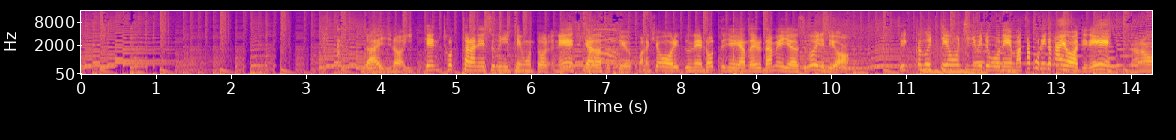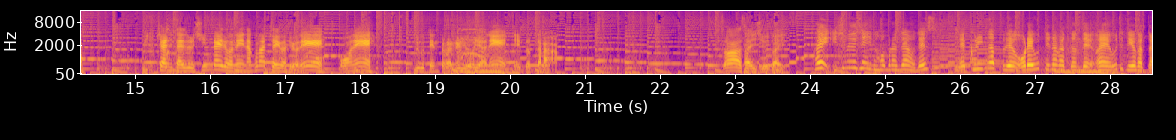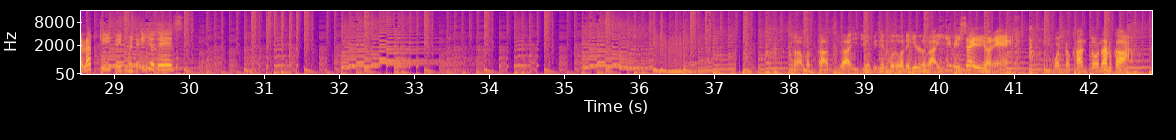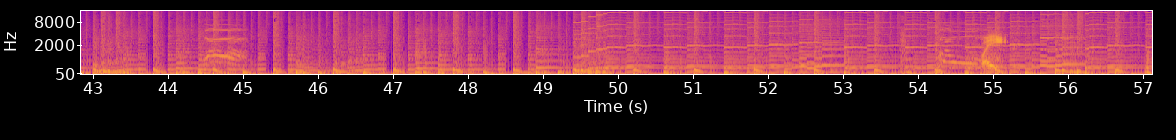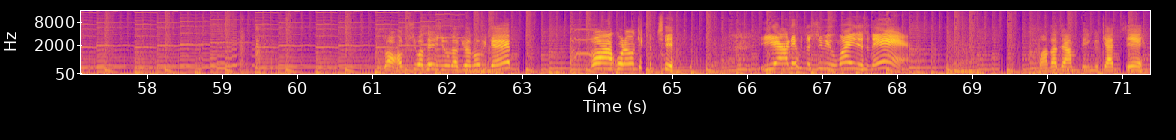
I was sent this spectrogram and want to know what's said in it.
大事の1点取ったらねすぐに点を取るね突き放すっていうこの今日オリックスねロッテに与えるダメージはすごいですよ。せっかく点を縮めてもねまたこれだかよってねあのピッチャーに対する信頼度がねなくなっちゃいますよね。こうねすぐ点取られるようにはね点取ったら。さあ最終回。はい、1名選手のホームランダウンです、えークリーンアップで俺打ってなかったんで、えー打ててよかった。ラッキーと言ってました。以上です。さあバッター次は意地を見せることができるのか。意地見したいでしょうね星の完投なるか。ファイクさあ初島選手の打球は伸びてああこれもキャッチいやレフト守備うまいですねまだジャンピングキャッチ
